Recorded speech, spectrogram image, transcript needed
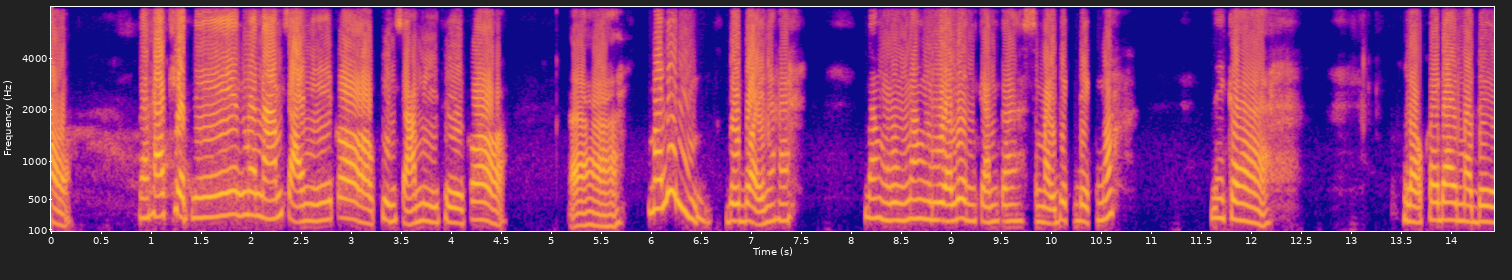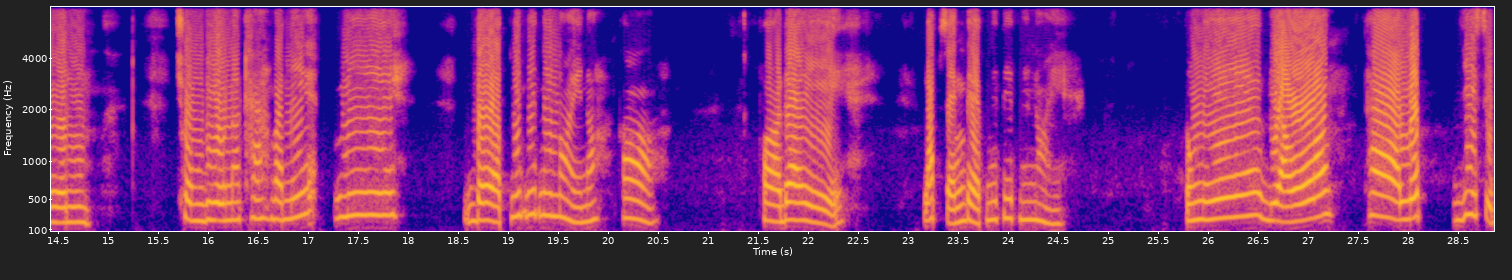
วนะคะ เขตนี้แม่น้ำสายนี้ก็คุณสามีเธอก็อ่ามาเล่นบ่อยๆนะคะ นั่งลงนั่งเรือเล่นกันกันสมัยเด็กๆเนาะนี่ก็ เราก็ได้มาเดินชมวิวนะคะ วันนี้มีแดดนิดๆหน่อยๆเนาะก็ พอได้ รับแสงแดดนิดๆหน่อยๆตรงนี้เดี๋ยวถ้าลดยี่สิบ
